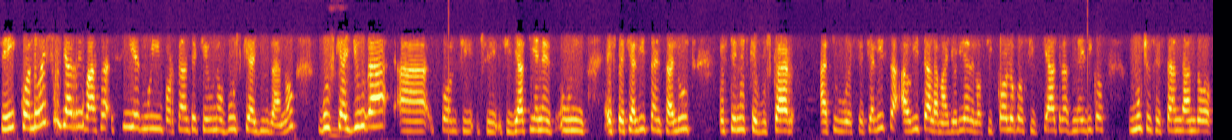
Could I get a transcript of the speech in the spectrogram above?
sí, cuando eso ya rebasa, sí es muy importante que uno busque ayuda, ¿no? Busque ayuda uh, con si, si si ya tienes un especialista en salud, pues tienes que buscar a tu especialista. Ahorita la mayoría de los psicólogos, psiquiatras, médicos, muchos están dando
